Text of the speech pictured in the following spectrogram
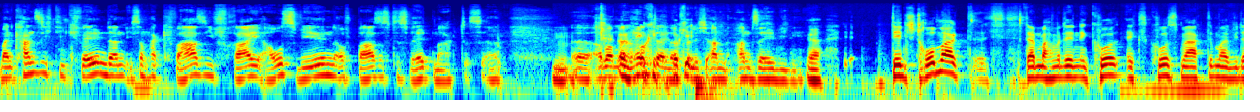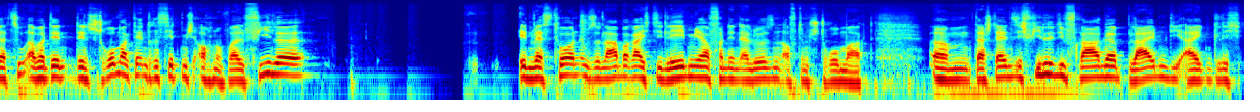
man kann sich die Quellen dann, ich sag mal, quasi frei auswählen auf Basis des Weltmarktes. Ja. Hm. Äh, aber man äh, hängt okay, dann natürlich okay. am, am selbigen. Ja. Den Strommarkt, dann machen wir den Exkursmarkt mal wieder zu, aber den, den Strommarkt, der interessiert mich auch noch, weil viele Investoren im Solarbereich, die leben ja von den Erlösen auf dem Strommarkt. Ähm, da stellen sich viele die Frage, bleiben die eigentlich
